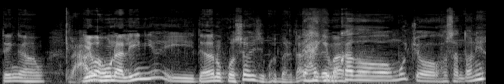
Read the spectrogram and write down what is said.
tengas, Claro. llevas una línea y te dan un consejo y dices, pues verdad. ¿Te has equivocado mucho, José Antonio?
